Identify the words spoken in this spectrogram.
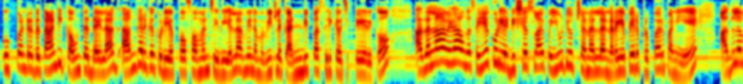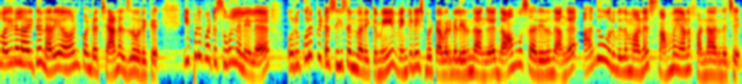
குக் பண்றதை தாண்டி கவுண்டர் டைலாக் அங்க இருக்கக்கூடிய பெர்ஃபார்மன்ஸ் இது எல்லாமே நம்ம வீட்டில் கண்டிப்பா சிரிக்க வச்சுக்கிட்டே இருக்கும். அதெல்லாம் விட அவங்க செய்யக்கூடிய டிஷ்ஷஸ்லாம் இப்போ யூடியூப் சேனல்ல நிறைய பேர் ப்ரிப்பேர் பண்ணியே அதுல வைரல் ஆயிட்டு நிறைய ஏர்ன் பண்ற சேனல்ஸும் இருக்கு. இப்படிப்பட்ட சூழ்நிலையில ஒரு குறிப்பிட்ட சீசன் வரைக்குமே வெங்கடேஷ் பட் அவர்கள் இருந்தாங்க. தாமு சார் இருந்தாங்க அது ஒரு விதமான செம்மையான ஃபன்னாக இருந்துச்சு.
